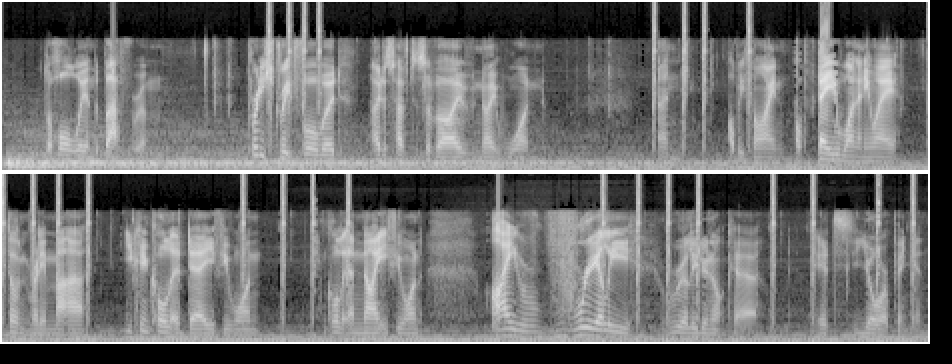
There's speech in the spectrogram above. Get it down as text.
the hallway and the bathroom. Pretty straightforward. I just have to survive night one. And I'll be fine. Or day one anyway. It doesn't really matter. You can call it a day if you want. You can call it a night if you want. I really, really do not care. It's your opinion.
